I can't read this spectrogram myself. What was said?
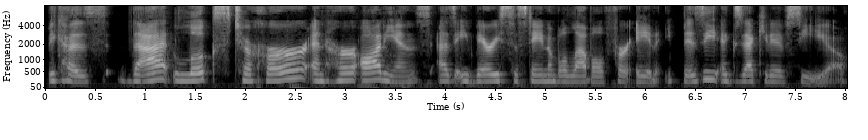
because that looks to her and her audience as a very sustainable level for a busy executive CEO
